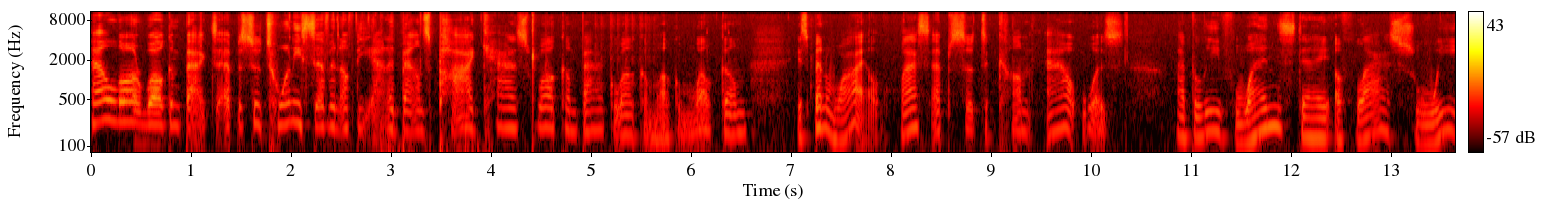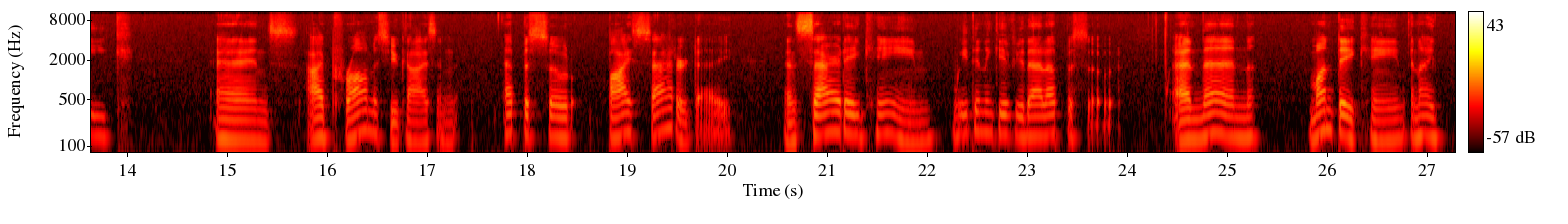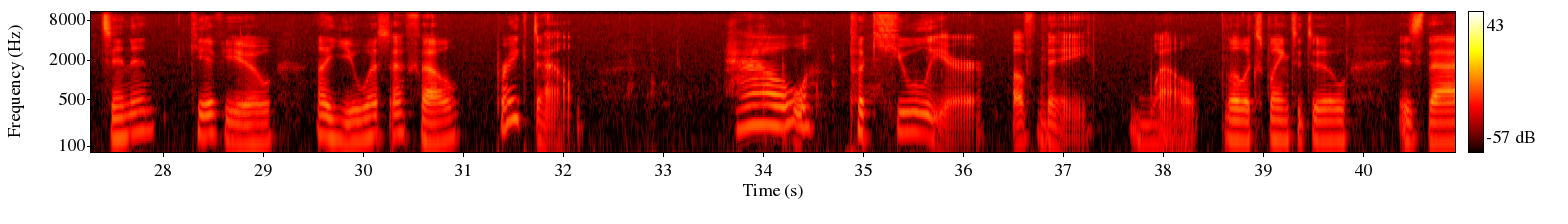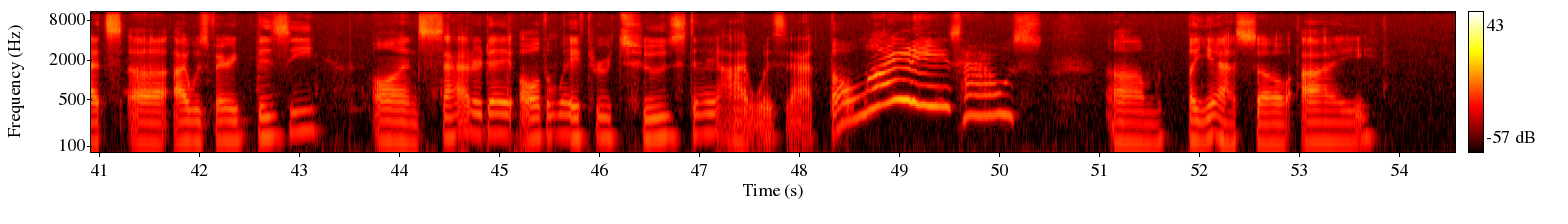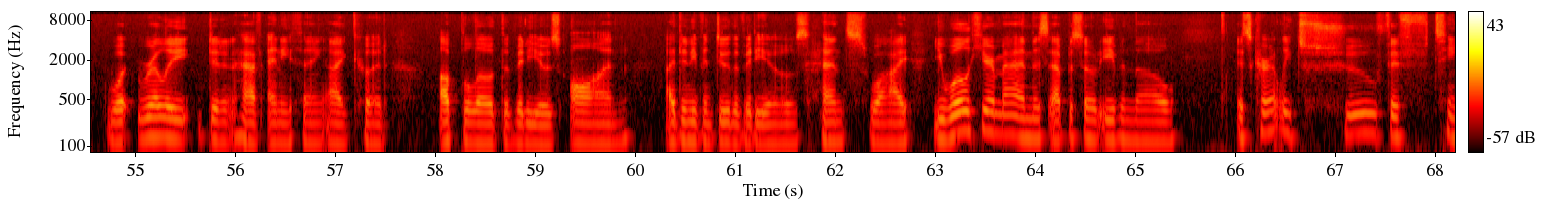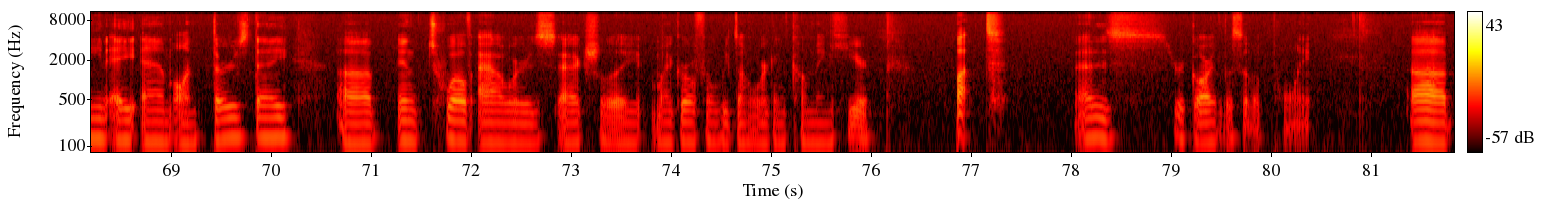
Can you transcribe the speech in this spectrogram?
Hello and welcome back to episode 27 of the Out of Bounds podcast. Welcome back, welcome, welcome, welcome. It's been a while. Last episode to come out was, I believe, Wednesday of last week. And I promise you guys an episode by Saturday. And Saturday came, we didn't give you that episode. And then Monday came, and I didn't give you a USFL breakdown. How peculiar of me. Well, little explain to do is that uh, I was very busy on Saturday all the way through Tuesday. I was at the lady's house. Um, but yeah, so I what really didn't have anything I could upload the videos on. I didn't even do the videos, hence why you will hear Matt in this episode even though it's currently 2:15 a.m. on Thursday. Uh, in 12 hours, actually, my girlfriend will be done work and coming here. But that is regardless of the point. Uh,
